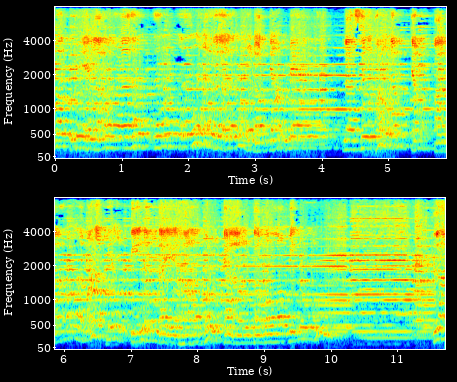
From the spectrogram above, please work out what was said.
ก็มีลาดอกยำแมวและซื้อทองลำจำปามาเพียงปีหนึ่งได้หาคนกลางกระบอบินและ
